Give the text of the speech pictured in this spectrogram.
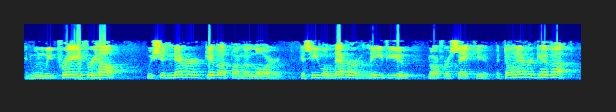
And when we pray for help, we should never give up on the Lord because He will never leave you nor forsake you. But don't ever give up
